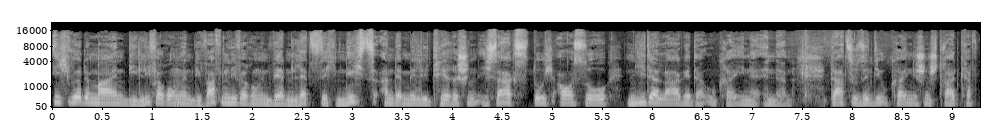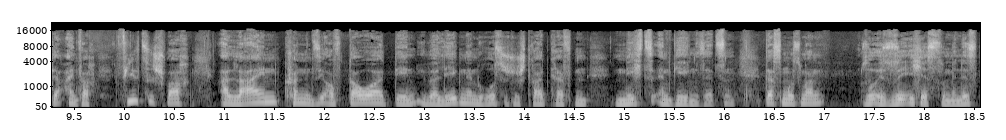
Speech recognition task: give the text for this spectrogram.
ich würde meinen, die Lieferungen, die Waffenlieferungen werden letztlich nichts an der militärischen, ich sage es durchaus so, Niederlage der Ukraine ändern. Dazu sind die ukrainischen Streitkräfte einfach viel zu schwach. Allein können sie auf Dauer den überlegenen russischen Streitkräften nichts entgegensetzen. Das muss man so sehe ich es zumindest,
